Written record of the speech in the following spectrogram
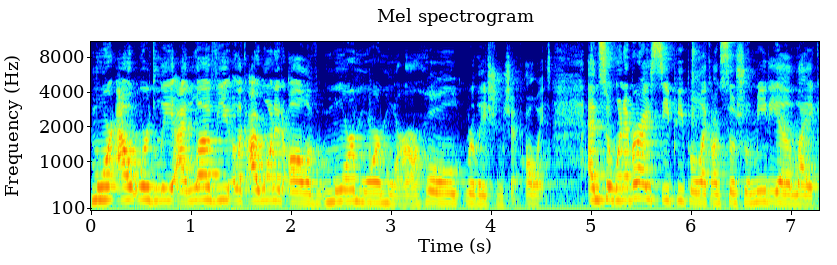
more outwardly I love you. Like I wanted all of more more more our whole relationship always. And so whenever I see people like on social media, like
